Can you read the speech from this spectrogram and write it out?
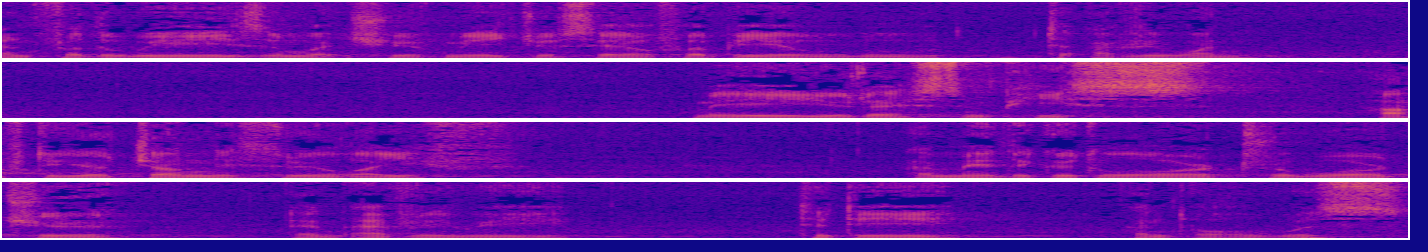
and for the ways in which you have made yourself available to everyone. May you rest in peace after your journey through life, and may the good Lord reward you in every way, today and always.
